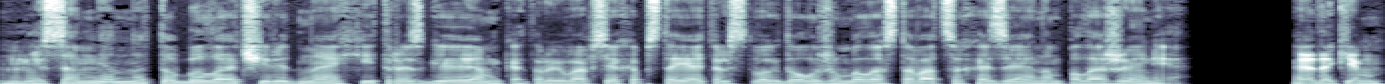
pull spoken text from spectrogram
Несомненно, то была очередная хитрость ГМ, который во всех обстоятельствах должен был оставаться хозяином положения, эдаким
